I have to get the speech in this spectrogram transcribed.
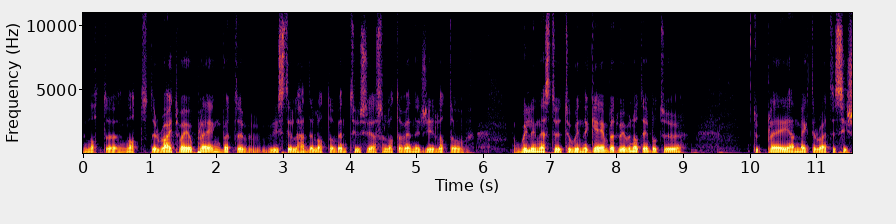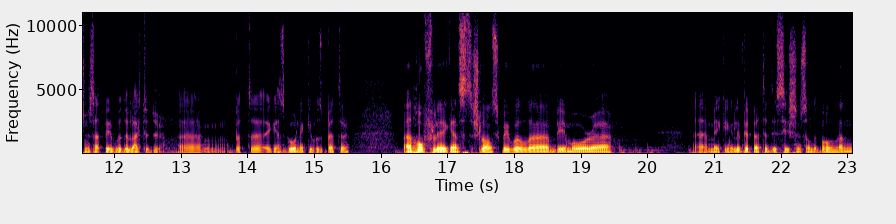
uh, the not uh, not the right way of playing, but uh, we still had a lot of enthusiasm, a lot of energy, a lot of willingness to, to win the game, but we were not able to to play and make the right decisions that we would liked to do. Um, but uh, against Gornik it was better, and hopefully against Slonsk we will uh, be more uh, uh, making a little bit better decisions on the ball and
